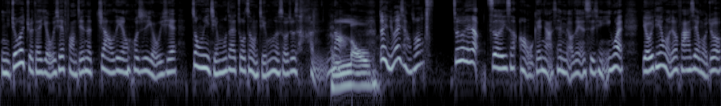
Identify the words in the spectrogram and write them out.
你就会觉得有一些房间的教练，或是有一些综艺节目在做这种节目的时候，就是很 low。对，你会想说，就是这样啧一声哦，我跟你讲，现在没有这件事情，因为有一天我就发现，我就。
